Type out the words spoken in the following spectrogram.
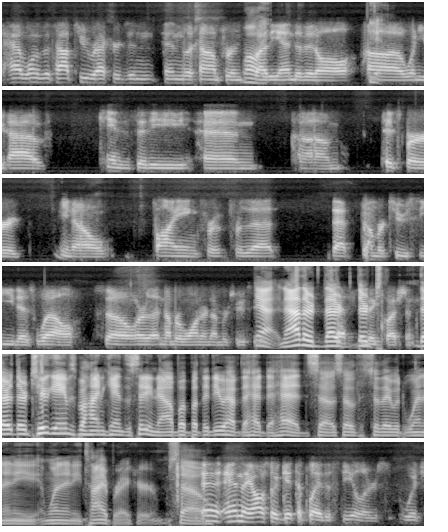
have one of the top two records in in the conference Well, by the end of it all? yeah. Uh, when you have Kansas City and um, Pittsburgh, you know, vying for for that that number two seed as well. So, or that number one or number two seed. Yeah, now they're they're That's they're big question. they're they're two games behind Kansas City now, but but they do have the head to head, so so so they would win any win any tiebreaker. So And, and they also get to play the Steelers, which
